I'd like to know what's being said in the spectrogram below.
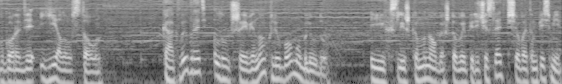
в городе Йеллоустоун – как выбрать лучшее вино к любому блюду? Их слишком много, чтобы перечислять все в этом письме.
